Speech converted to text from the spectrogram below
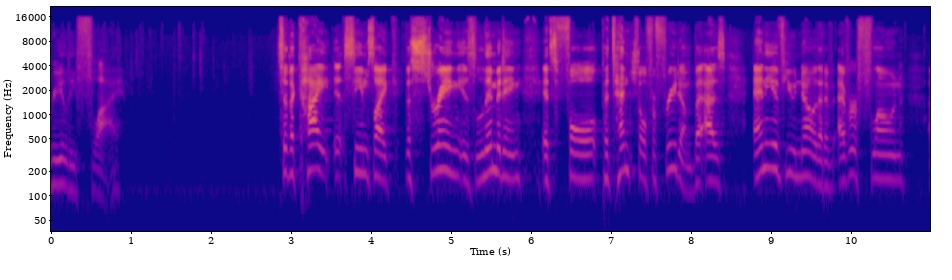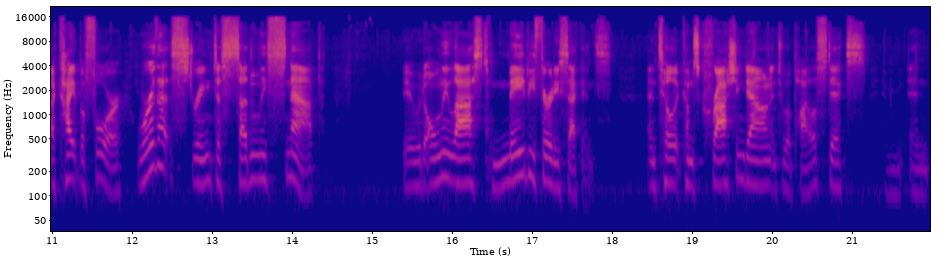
really fly. To the kite, it seems like the string is limiting its full potential for freedom. But as any of you know that have ever flown a kite before, were that string to suddenly snap, it would only last maybe 30 seconds until it comes crashing down into a pile of sticks and,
